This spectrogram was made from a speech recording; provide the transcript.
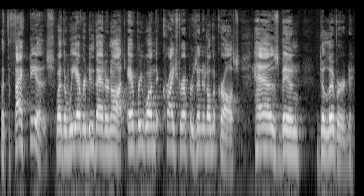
But the fact is, whether we ever do that or not, everyone that Christ represented on the cross has been delivered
